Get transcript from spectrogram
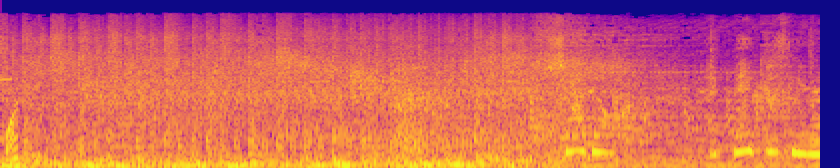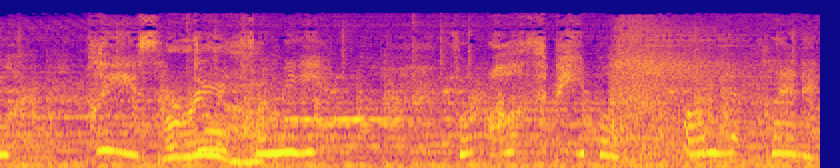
What? Shadow, I beg of you, please do it for me. For all the people on that planet.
